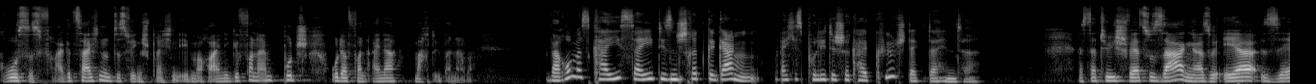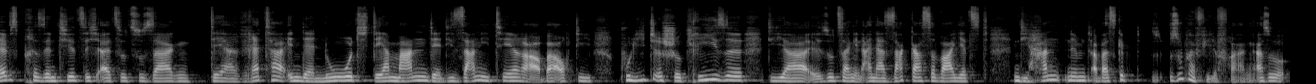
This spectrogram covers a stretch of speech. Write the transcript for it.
großes Fragezeichen und deswegen sprechen eben auch einige von einem Putsch oder von einer Machtübernahme. Warum ist Kais Said diesen Schritt gegangen? Welches politische Kalkül steckt dahinter? Das ist natürlich schwer zu sagen. Also er selbst präsentiert sich als sozusagen der Retter in der Not, der Mann, der die sanitäre, aber auch die politische Krise, die ja sozusagen in einer Sackgasse war, jetzt in die Hand nimmt. Aber es gibt super viele Fragen. Also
